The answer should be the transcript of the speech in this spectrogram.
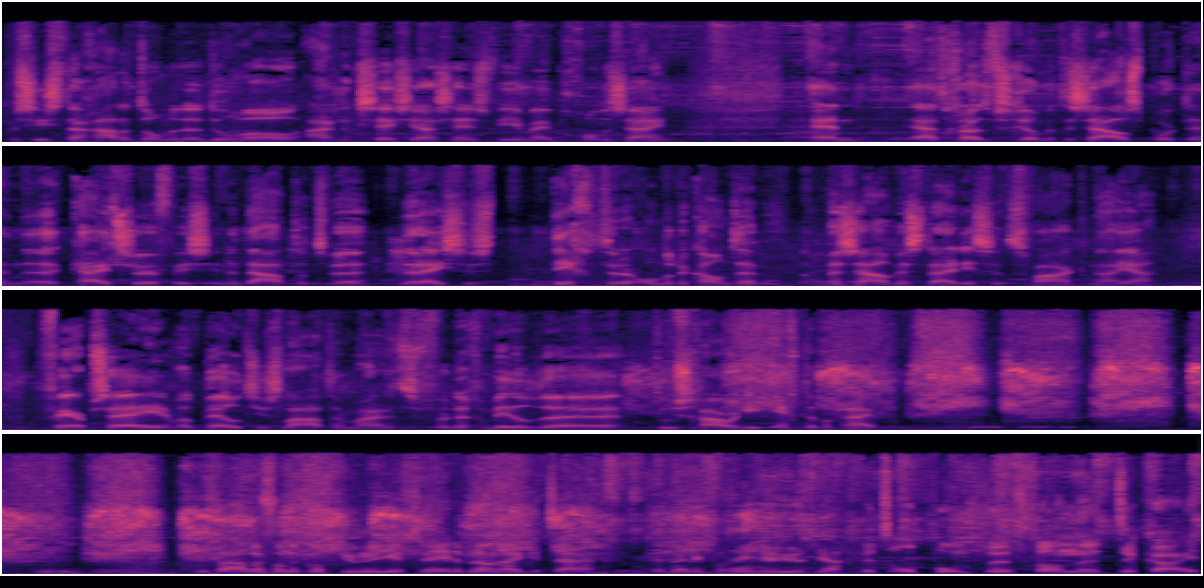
Precies, daar gaat het om en dat doen we al eigenlijk zes jaar sinds we hiermee begonnen zijn. En het grote verschil met de zeilsport en de kitesurf is inderdaad dat we de races dichter onder de kant hebben. Bij zeilwedstrijden is het vaak, nou ja, ver op zee en wat beeldjes later, maar het is voor de gemiddelde toeschouwer niet echt te begrijpen. De vader van de die heeft een hele belangrijke taak. Daar ben ik voor ingehuurd, ja. Het oppompen van de kite.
